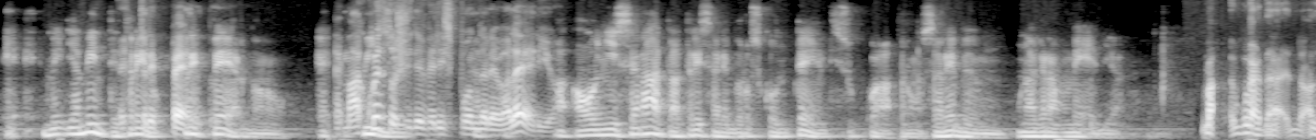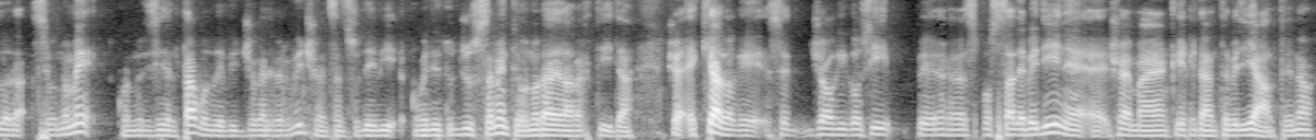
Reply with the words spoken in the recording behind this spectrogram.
e mediamente E tre, tre tre perdono. perdono. Eh, Eh, ma a questo ci deve rispondere eh, Valerio. A, a ogni serata tre sarebbero scontenti su quattro, non sarebbe un- una gran media. Ma guarda, allora, secondo me, quando ti siedi al tavolo devi giocare per vincere, nel senso devi, come detto giustamente, onorare la partita. Cioè, è chiaro che se giochi così per spostare le pedine, eh, cioè, ma è anche irritante per gli altri, no?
